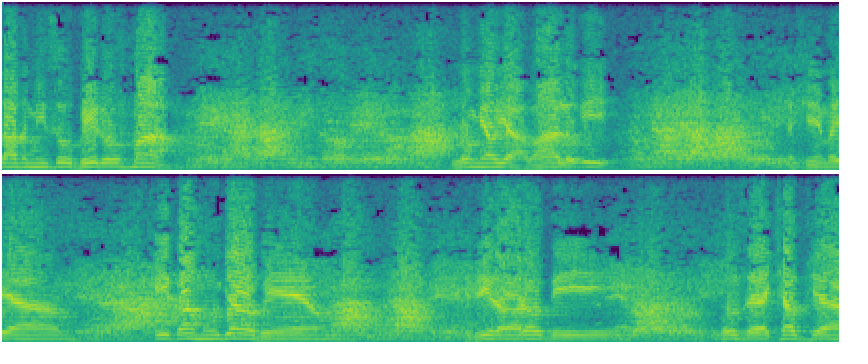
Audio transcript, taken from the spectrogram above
သာသမီဆိုဘေးတို့မှလွန်မြောက်ရပါလို့ဤအရှင်ဘုရားဧကမှုကြောင့်ပင်တတိတော်တို့သည်96ဖြာ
